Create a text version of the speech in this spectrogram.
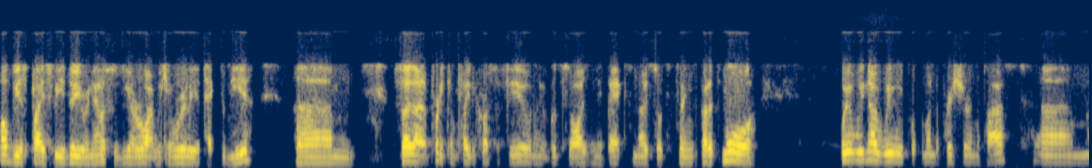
obvious place where you do your analysis. You go right. We can really attack them here. Um, so they're pretty complete across the field and they've got good size in their backs and those sorts of things. But it's more we we know where we put them under pressure in the past. Um,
